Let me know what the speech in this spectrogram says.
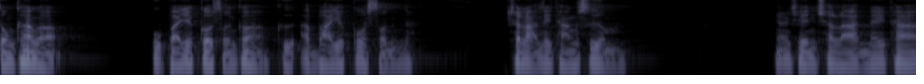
ตรงข้ามกับ อุปายโกศลก็คืออบายโกศลนะฉลาดในทางเสื่อมเช่น ฉลาดในทาง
